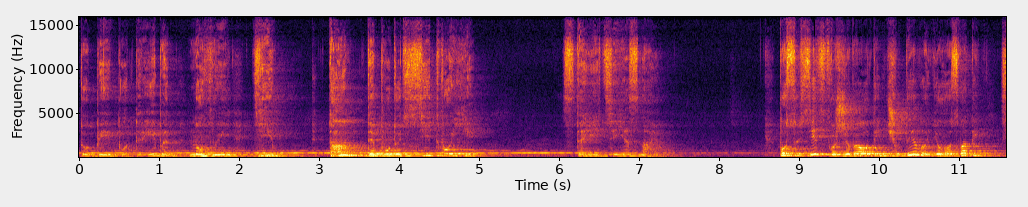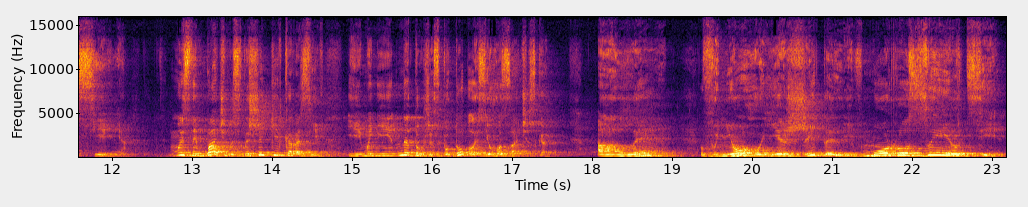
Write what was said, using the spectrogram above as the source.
Тобі потрібен новий дім. Там, де будуть всі твої. Здається, я знаю. По сусідству живе один чудило, його звати Сєня. Ми з ним бачились лише кілька разів, і мені не дуже сподобалась його зачіска. Але в нього є жителі в морозилці.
